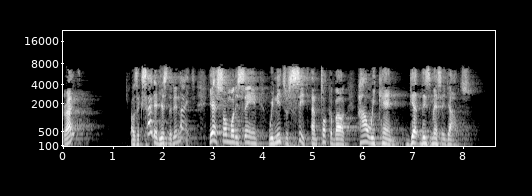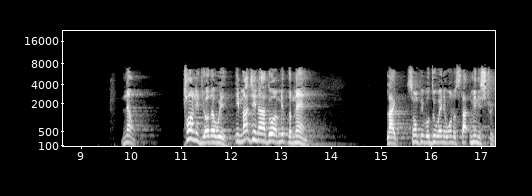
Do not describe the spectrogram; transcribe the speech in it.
Right? I was excited yesterday night. Yes, somebody saying we need to sit and talk about how we can get this message out. Now, turn it the other way. Imagine I go and meet the man. Like some people do when they want to start ministry.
